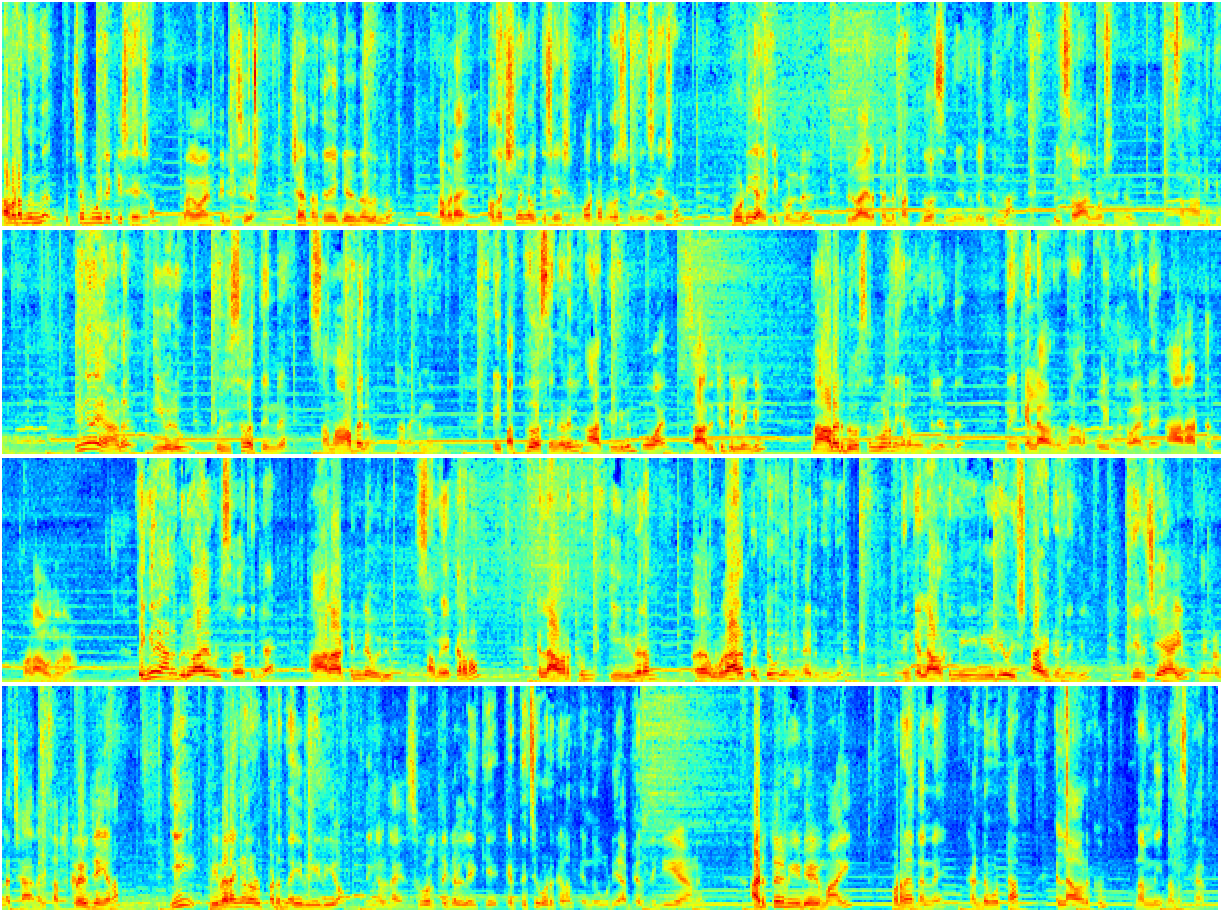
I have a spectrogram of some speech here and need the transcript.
അവിടെ നിന്ന് ഉച്ചപൂജയ്ക്ക് ശേഷം ഭഗവാൻ തിരിച്ച് ക്ഷേത്രത്തിലേക്ക് എഴുന്നള്ളുന്നു. അവിടെ പ്രദക്ഷിണങ്ങൾക്ക് ശേഷം ഓട്ടപ്രദക്ഷിണത്തിന് ശേഷം കൊടി ഇറക്കിക്കൊണ്ട് ഗുരുവായൂരപ്പന്റെ പത്ത് ദിവസം നീണ്ടു നിൽക്കുന്ന ഉത്സവാഘോഷങ്ങൾ സമാപിക്കുന്നു. ഇങ്ങനെയാണ് ഈ ഒരു ഉത്സവത്തിന്റെ സമാപനം നടക്കുന്നത്. ഈ പത്ത് ദിവസങ്ങളിൽ ആർക്കെങ്കിലും പോകാൻ സാധിച്ചിട്ടില്ലെങ്കിൽ നാളെ ഒരു ദിവസം കൂടെ നിങ്ങളുടെ മുമ്പിലുണ്ട്. നിങ്ങൾക്ക് എല്ലാവർക്കും നാളെ പോയി ഭഗവാന്റെ ആറാട്ട് തൊഴാവുന്നതാണ്. അപ്പം ഇങ്ങനെയാണ് ഗുരുവായൂർ ഉത്സവത്തിന്റെ ആറാട്ടിന്റെ ഒരു സമയക്രമം. എല്ലാവർക്കും ഈ വിവരം ഉപകാരപ്പെട്ടു എന്ന് കരുതുന്നു. നിങ്ങൾക്ക് എല്ലാവർക്കും ഈ വീഡിയോ ഇഷ്ടമായിട്ടുണ്ടെങ്കിൽ തീർച്ചയായും ഞങ്ങളുടെ ചാനൽ സബ്സ്ക്രൈബ് ചെയ്യണം. ഈ വിവരങ്ങൾ ഉൾപ്പെടുന്ന ഈ വീഡിയോ നിങ്ങളുടെ സുഹൃത്തുക്കളിലേക്ക് എത്തിച്ചു കൊടുക്കണം എന്നുകൂടി അഭ്യർത്ഥിക്കുകയാണ്. അടുത്തൊരു വീഡിയോയുമായി ഉടനെ തന്നെ കണ്ടുമുട്ടാം. എല്ലാവർക്കും നന്ദി നമസ്കാരം.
